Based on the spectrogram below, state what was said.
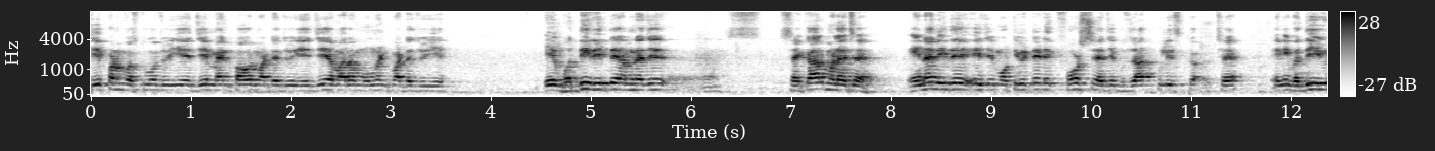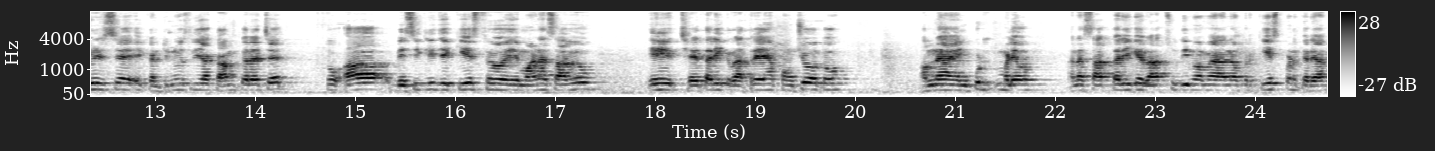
જે પણ વસ્તુઓ જોઈએ, જે મેનપાવર માટે જોઈએ, જે અમારા મુવમેન્ટ માટે જોઈએ, એ બધી રીતે અમને જે સહકાર મળે છે, એના લીધે એ જે મોટિવેટેડ એક ફોર્સ છે, જે ગુજરાત પોલીસ છે, એની બધી યુનિટ છે, એ કન્ટિન્યુઅસલી આ કામ કરે છે. તો આ બેસિકલી જે કેસ થયો, એ માણસ આવ્યો એ છ તારીખ રાત્રે અહીંયા પહોંચ્યો હતો. અમને આ ઇનપુટ મળ્યો અને સાત તારીખે રાત સુધીમાં અમે આના પર કેસ પણ કર્યા.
